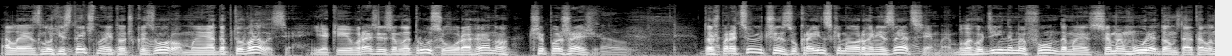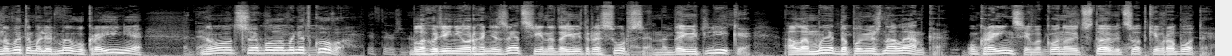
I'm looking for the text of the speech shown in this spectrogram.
Але з логістичної точки зору ми адаптувалися, як і в разі землетрусу, урагану чи пожежі. Тож, працюючи з українськими організаціями, благодійними фондами, самим урядом та талановитими людьми в Україні, ну це було винятково. Благодійні організації надають ресурси, надають ліки, але ми допоміжна ланка. Українці виконують 100% роботи.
